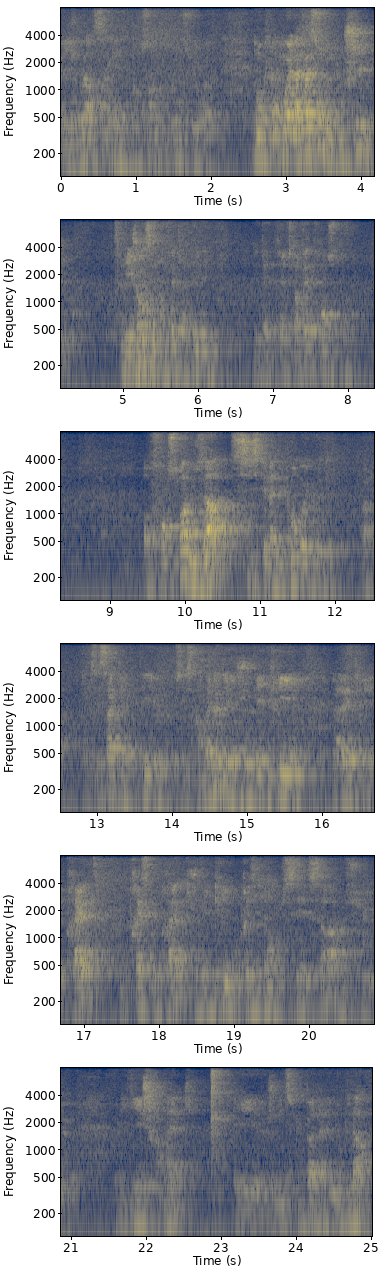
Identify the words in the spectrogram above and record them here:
il va y avoir 5 à 10% qui vont sur... euh, Donc moi, la façon de toucher les gens, c'est en fait la télé. C'est en fait France 3. Or, France 3 nous a systématiquement boycotté. Voilà. Donc c'est ça qui a été euh, c'est scandaleux. D'ailleurs, je vais écrire, la lettre est prête, ou presque prête, je vais écrire au président du CSA, M. Et euh, je n'excuse pas d'aller au-delà,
